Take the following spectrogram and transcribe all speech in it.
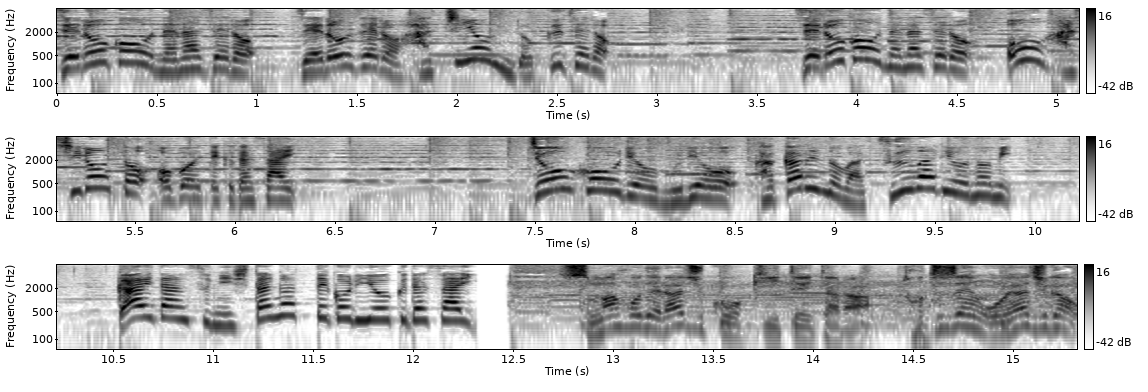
0570-008460 0570を走ろうと覚えてください。情報量無料かかるのは通話料のみ。ガイダンスに従ってご利用ください。スマホでラジコを聞いていたら突然親父が大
